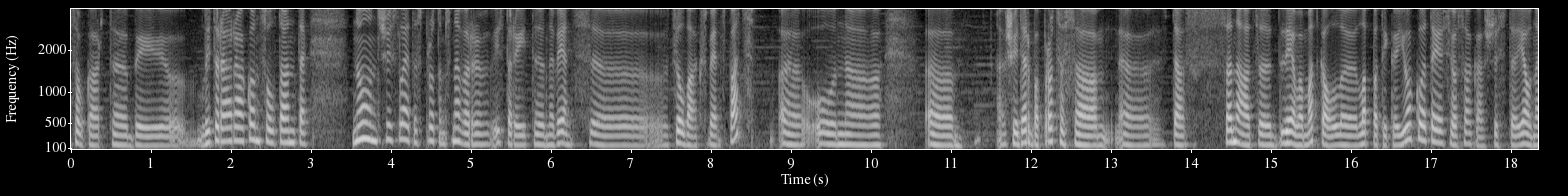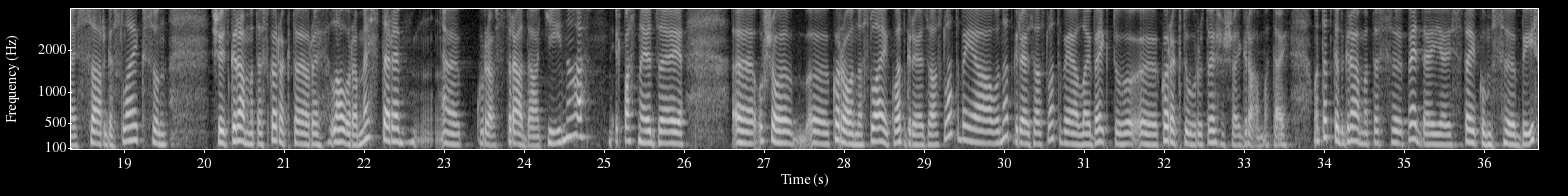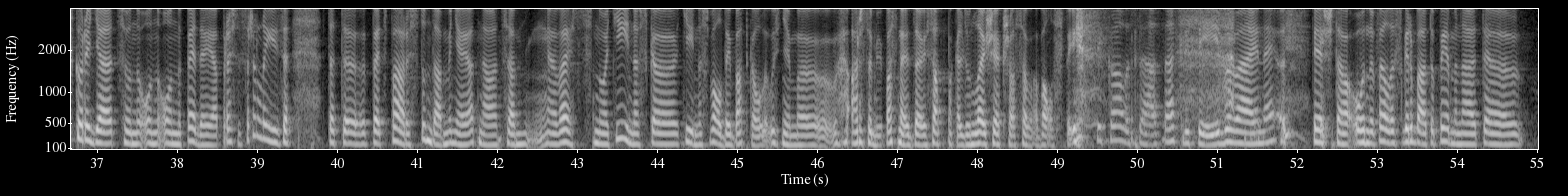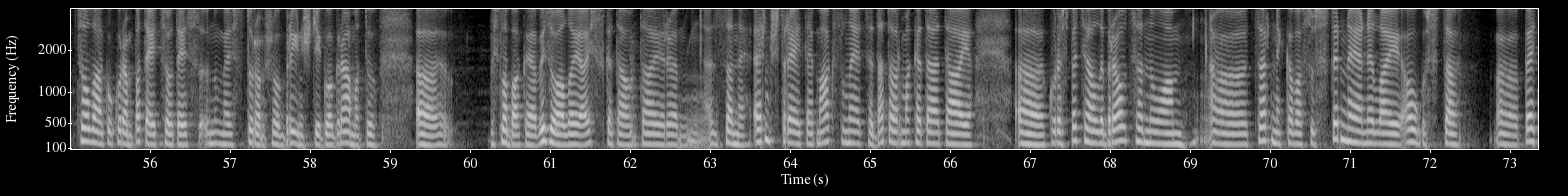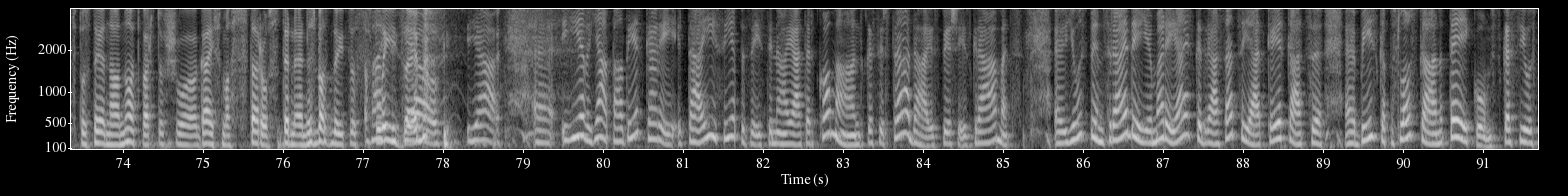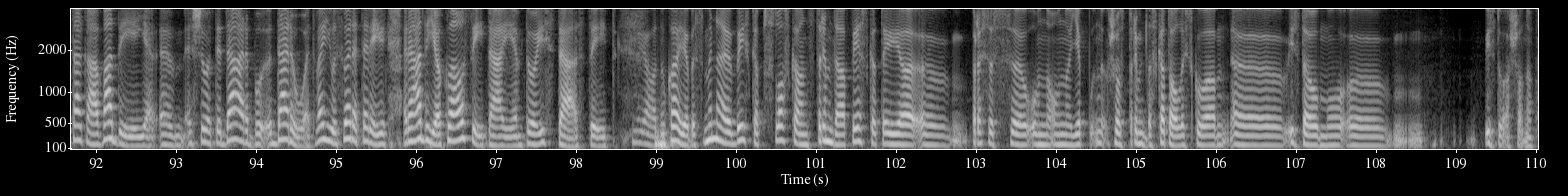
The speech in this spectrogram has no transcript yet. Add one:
savukārt eh, bija literārā konsultante. Nu, šīs lietas, protams, nevar izdarīt neviens cilvēks viens pats. Un, šī darba procesā tas sanāca dievam atkal patika jokoties, jo sākās šis jaunais sārgas laiks. Šīs grāmatas korektore Laura Mestere, kurā strādā Ķīnā, ir pasniedzēja. Eh, uz šo eh, koronas laiku atgriezās Latvijā un atgriezās Latvijā, lai veiktu eh, korektūru tieši šai grāmatai. Un tad, kad grāmatas pēdējais teikums bija izkoriģēts un, un, un pēdējā preses relīze, tad pēc pāris stundām viņai atnāca vēsts no Ķīnas, ka Ķīnas valdība atkal uzņem ārzemju pasniedzējus atpakaļ un laiž iekšā savā valstī. Cik kolosāla sakritība, vai ne? Tieši tā, un vēl es gribētu pieminēt cilvēku, kuram pateicoties, nu, mēs turam šo brīnišķīgo grāmatu. Uh, Vislabākajā vizuālajā izskatā, un tā ir um, Zane Ernštreite, māksliniece, datormaketētāja, uh, kura speciāli brauca no uh, Cernikavas uz Stirnēni, lai augusta pēcpusdienā notvertu šo gaismas staru Stirnēnas baznīcas flīzēm. Jā, Ieva, jā, paldies, ka arī tā īsi iepazīstinājāt ar komandu, kas ir strādājusi pie šīs grāmatas. Jūs pirms raidījuma arī aizkadrā sacījāt, ka ir kāds bīskapas Loskāna teikums, kas jūs tā kā vadīja šo te darbu darot, vai jūs varat arī radio klausītājiem to izstāstīt? Jā, nu kā jau es minēju, bīskaps Loskāns trimdā pieskatīja preses eh, un, un jeb, nu, šos trimdas katolisko uh, izdevumu uh, izdošanu.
